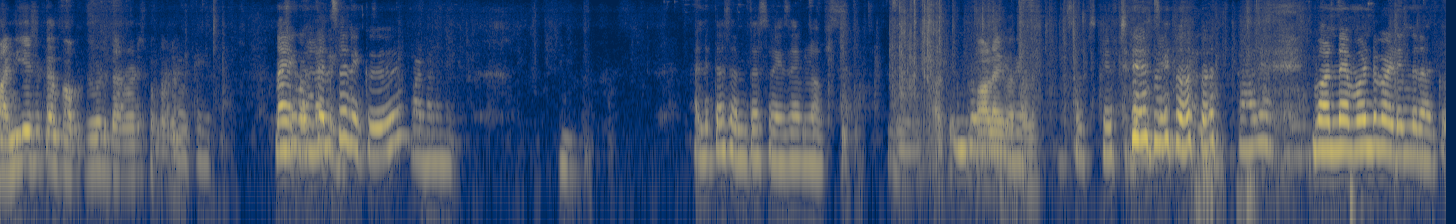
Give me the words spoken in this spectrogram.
అన్ని చేసి కదా కొబ్బరికి కూడా దండ పట్టించుకుంటాను నా అకౌంట్ తెలుసా నీకు? అనిత సంతోష్ వైజాగ్ బ్లాగ్స్. ఫాలో అయిపోతాను సబ్స్క్రైబ్ చేసి మొన్న అమౌంట్ పడింది నాకు.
